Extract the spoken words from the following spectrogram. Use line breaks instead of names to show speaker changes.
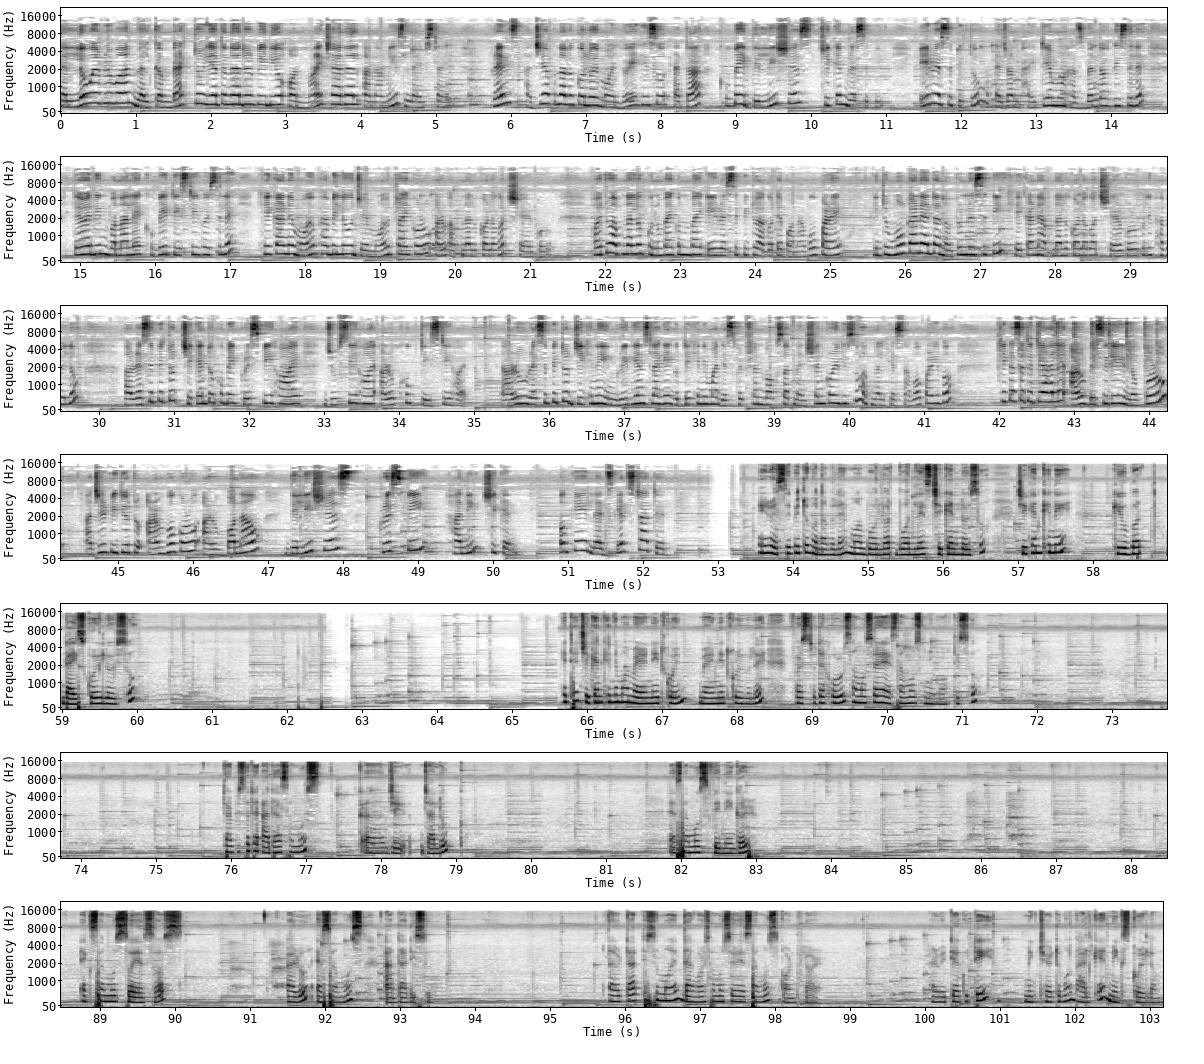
Hello everyone, welcome back to yet another video on my channel Anami's Lifestyle. Friends, আজি আপোনালোকলৈ মই লৈ আহিছোঁ এটা খুবেই ডিলিচিয়াছ চিকেন ৰেচিপি এই ৰেচিপিটো এজন ভাইটিয়ে মোৰ হাজবেণ্ডক দিছিলে তেওঁ এদিন বনালে খুবেই টেষ্টি হৈছিলে সেইকাৰণে ময়ো ভাবিলোঁ যে ময়ো ট্ৰাই কৰোঁ আৰু আপোনালোকৰ লগত শ্বেয়াৰ কৰোঁ হয়তো আপোনালোক কোনোবাই কোনোবাই এই ৰেচিপিটো আগতে বনাবও পাৰে কিন্তু মোৰ কাৰণে এটা নতুন ৰেচিপি সেইকাৰণে আপোনালোকৰ লগত শ্বেয়াৰ কৰোঁ বুলি ভাবিলোঁ। ৰেচিপিটোত চিকেনটো খুবেই ক্ৰিস্পি হয় জুচি হয় আৰু খুব টেষ্টি হয়। আৰু ৰেচিপিটোত যিখিনি ইনগ্ৰিডিয়েণ্টছ লাগে গোটেইখিনি মই ডেছক্ৰিপশ্যন বক্সত মেনশ্যন কৰি দিছোঁ আপোনালোকে চাব পাৰিব। ঠিক আছে তেতিয়াহ'লে আৰু বেছি দেৰি নকৰোঁ। আজিৰ ভিডিঅ'টো আৰম্ভ কৰোঁ আৰু বনাওঁ delicious crispy honey chicken okay let's get started
এই ৰেচিপিটো বনাবলৈ মই বৌলত বনলেছ চিকেন লৈছোঁ। চিকেনখিনি কিউবত ডাইচ কৰি লৈছোঁ। এতিয়া চিকেনখিনি মই মেৰিনেট কৰিম। মেৰিনেট কৰিবলৈ ফাৰ্ষ্টতে সৰু চামুচেৰে এচামুচ নিমখ দিছোঁ। তাৰপিছতে আধা চামুচ জালুক। এচামুচ ভিনেগাৰ। এক চামুচ চয়া চচ আৰু এচামুচ আদা দিছোঁ। আৰু তাত দিছোঁ মই ডাঙৰ চামুচেৰে এচামুচ কৰ্ণফ্লাৱাৰ। আৰু এতিয়া গোটেই মিক্সাৰটো মই ভালকৈ মিক্স কৰি ল'ম।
